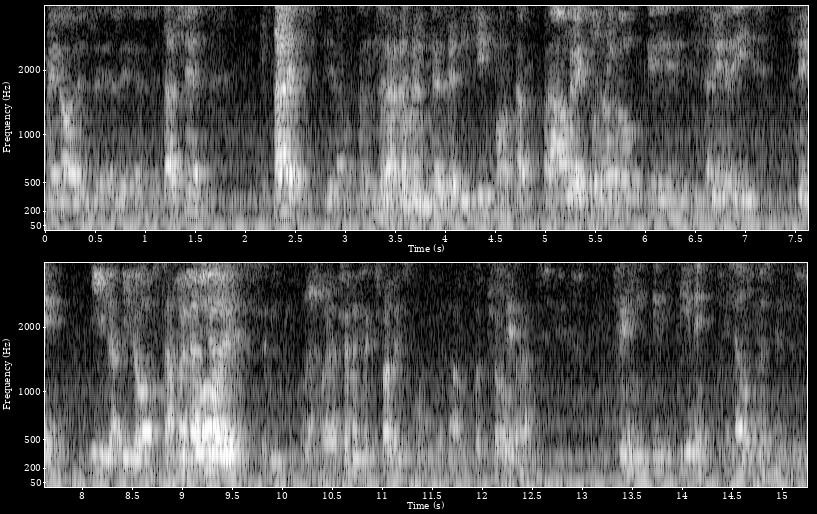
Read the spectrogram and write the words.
menor el, el- el detalle, está es, y la cuestión del, del fetichismo está Auto, perfecto. choque, cicatriz. Sí, y, lo- y los Las relaciones, las relaciones sexuales cuando el auto choca. Y Sí. Christine, el auto es el.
